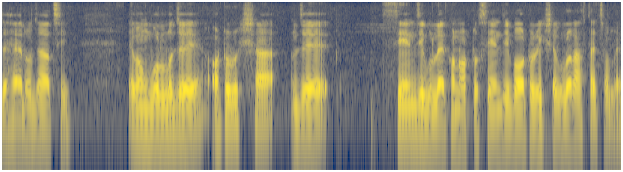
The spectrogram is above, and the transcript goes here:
যে হ্যাঁ রোজা আছি। এবং বলল যে অটোরিকশা যে সিএনজিগুলো এখন, অটো সিএনজি বা অটো রিক্সাগুলো রাস্তায় চলে,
